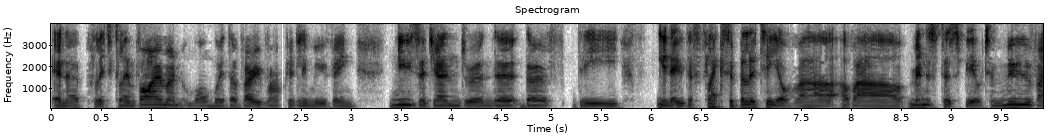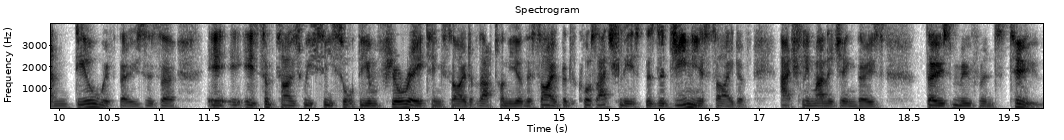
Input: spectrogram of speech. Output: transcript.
in a political environment and one with a very rapidly moving news agenda and the the the you know the flexibility of our of our ministers to be able to move and deal with those is a is sometimes we see sort of the infuriating side of that on the other side. But of course actually it's there's a genius side of actually managing those those movements too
